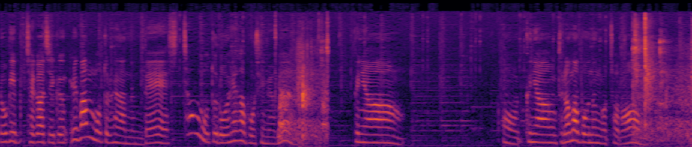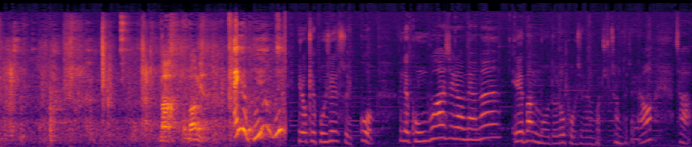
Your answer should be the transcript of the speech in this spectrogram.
여기 제가 지금 일반 모드로 해놨는데 시청 모드로 해서 보시면은 그냥 어 그냥 드라마 보는 것처럼 마 도망이야. 아유 뭐야 뭐야. 이렇게 보실 수 있고 근데 공부하시려면은 일반 모드로 보시는 걸 추천드려요. 자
